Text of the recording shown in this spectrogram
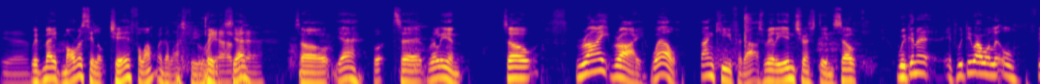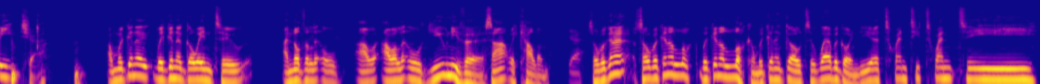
Yeah. We've made Morrissey look cheerful, haven't we, the last few We weeks? have, yeah? yeah. So yeah, but uh, brilliant. So right, right. Well, thank you for that. It's really interesting. So we're gonna, if we do our little feature, and we're gonna we're gonna go into another little our our little universe, aren't we, Callum? Yeah. So we're gonna so we're gonna look we're gonna look and we're gonna go to where we're going. The year twenty twenty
